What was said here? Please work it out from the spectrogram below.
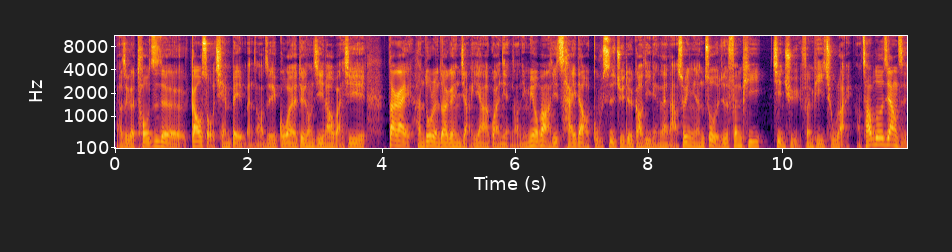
啊这个投资的高手前辈们啊，这些国外的对冲基金老板，其实大概很多人都在跟你讲一样的观念哦，你没有办法去猜到股市。绝对高低点在哪，所以你能做的就是分批进去，分批出来啊，差不多是这样子。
